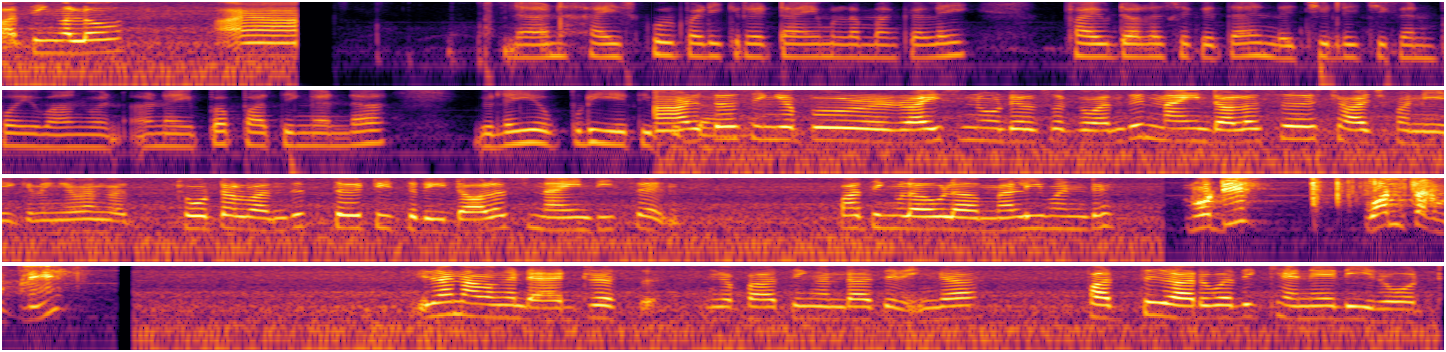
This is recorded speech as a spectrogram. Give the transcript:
பார்த்தீங்களோ நான் ஹை ஸ்கூல் படிக்கிற டைமில் மக்களே ஃபைவ் டாலர்ஸுக்கு தான் இந்த சில்லி சிக்கன் போய் வாங்குவேன். ஆனால் இப்போ பார்த்தீங்கன்னா விலையை எப்படி ஏற்றி அடுத்த சிங்கப்பூர் ரைஸ் நூடுல்ஸுக்கு வந்து நைன் டாலர்ஸு சார்ஜ் பண்ணியிருக்கிறீங்க. வாங்க டோட்டல் வந்து thirty three dollars ninety cents பார்த்தீங்களா அவ்வளோ மலிவண்டு? நோட்டீஸ் ஒன் செகண்ட் ப்ளீஸ் இதான் அவங்களோட அட்ரஸ் இங்கே பார்த்தீங்கன்னா தெரியுங்க பத்து அறுபது கெனடி ரோட்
